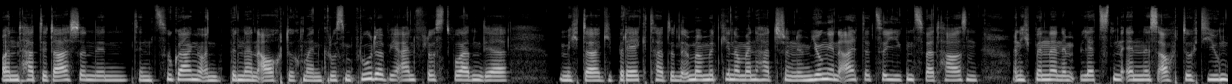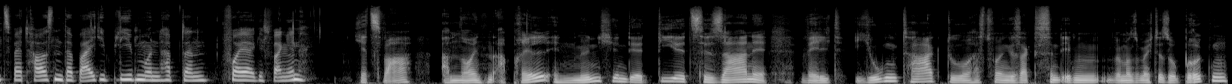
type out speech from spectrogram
und hatte da schon den, den Zugang und bin dann auch durch meinen großen Bruder beeinflusst worden, der mich da geprägt hat und immer mitgenommen hat, schon im jungen Alter zur Jugend 2000. Und ich bin dann im letzten Endes auch durch die Jugend 2000 dabei geblieben und habe dann Feuer gefangen. Jetzt war am 9. April in München der Diözesane Weltjugendtag. Du hast vorhin gesagt, es sind eben, wenn man so möchte, so Brücken,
